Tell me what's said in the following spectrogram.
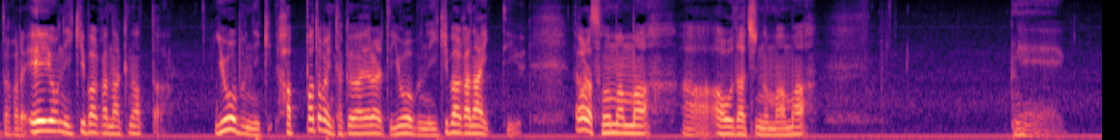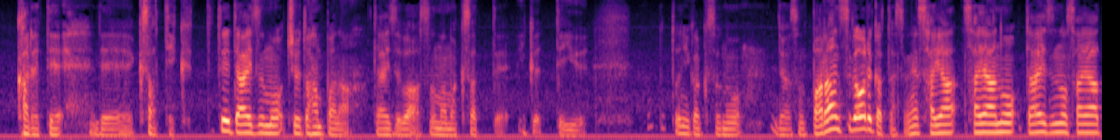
だから栄養の行き場がなくなった。養分に葉っぱとかに蓄えられて養分の行き場がないっていう。だからそのままあ青立ちのまま、えー、枯れてで腐っていく。で大豆も中途半端な大豆はそのまま腐っていくっていう。とにかくそのじゃそのバランスが悪かったんですよね。さやの大豆のさや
